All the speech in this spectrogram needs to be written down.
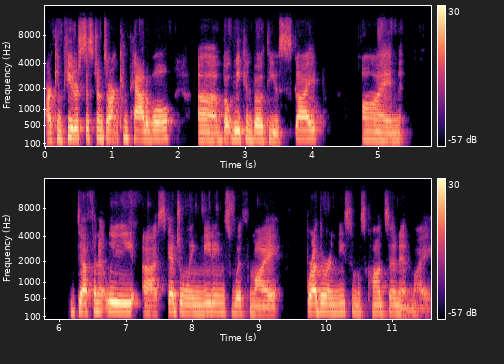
our computer systems aren't compatible, uh, but we can both use Skype. I'm definitely uh, scheduling meetings with my brother and niece in Wisconsin and my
